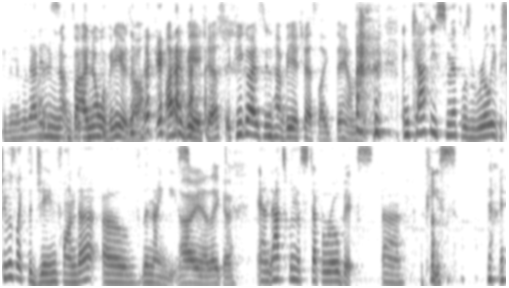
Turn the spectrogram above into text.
even know who that I is. Know, but I know what videos are. okay. I had VHS. If you guys didn't have VHS, like damn. and Kathy Smith was really she was like the Jane Fonda of the 90s. Oh yeah, there you go. And that's when the step aerobics uh, piece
